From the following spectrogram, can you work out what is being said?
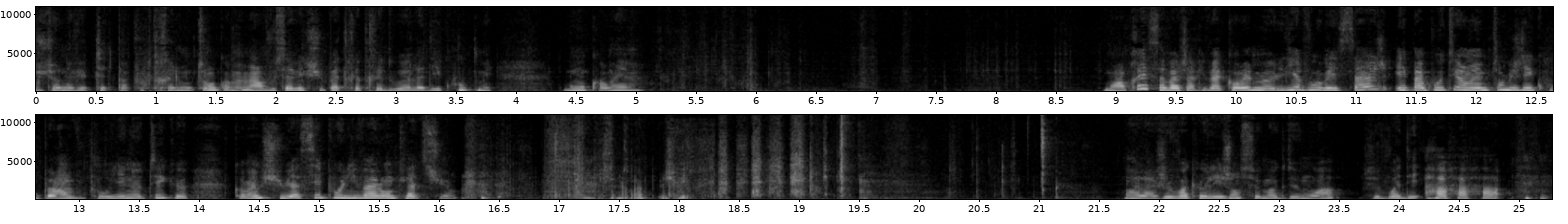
j'en avais peut-être pas pour très longtemps quand même. Alors vous savez que je suis pas très très douée à la découpe, mais bon quand même. Bon après ça va, j'arrive à quand même lire vos messages et papoter en même temps que je découpe. Hein. Vous pourriez noter que quand même je suis assez polyvalente là-dessus. Hein. Alors hop, je vais... Voilà, je vois que les gens se moquent de moi. Je vois des ha ha ha.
